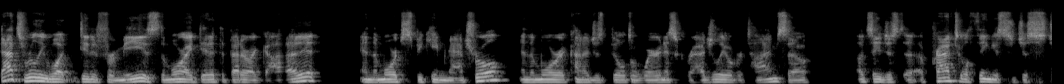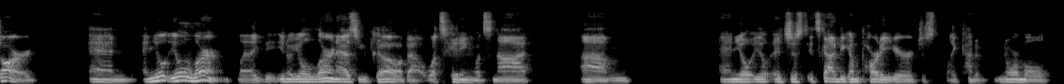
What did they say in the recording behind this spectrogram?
that's really what did it for me is the more I did it, the better I got at it. And the more it just became natural and the more it kind of just built awareness gradually over time. So I'd say just a, a practical thing is to just start and and you'll you'll learn like you know you'll learn as you go about what's hitting what's not um and you'll you'll it's just it's got to become part of your just like kind of normal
